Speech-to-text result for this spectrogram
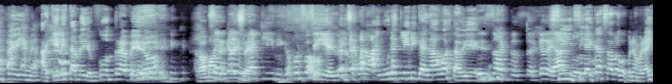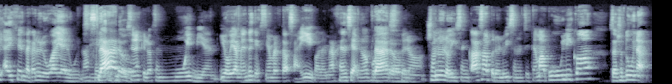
Vos pedime. aquel está medio en contra, pero vamos cerca a de una clínica, por favor. Sí, él me dice, bueno, en una clínica en agua está bien. Exacto, cerca de Sí, algo. sí, ¿no? hay que hacerlo. Bueno, pero hay, hay gente acá en Uruguay, hay algunas Sí, claro. instituciones que lo hacen muy bien. Y obviamente que siempre estás ahí con la emergencia, ¿no? Claro. Pero yo no lo hice en casa, pero lo hice en el sistema público. O sea, yo tuve una,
